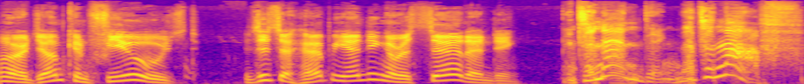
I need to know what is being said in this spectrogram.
Marge, I'm confused. Is this a happy ending or a sad ending? It's an ending. That's enough.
